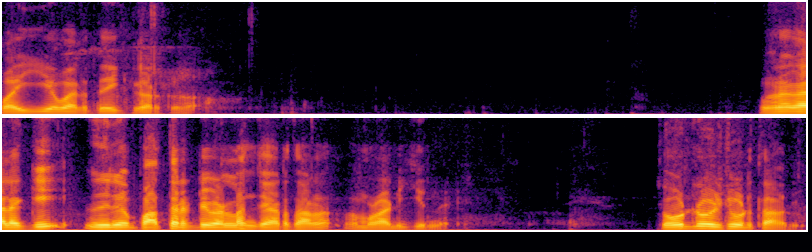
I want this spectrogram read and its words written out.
പയ്യെ വലത്തേക്ക് കറക്കുക. അങ്ങനെ കലക്കി ഇതിന് പത്തിരട്ടി വെള്ളം ചേർത്താണ് നമ്മൾ അടിക്കുന്നത് ചോട്ടിൽ ഒഴിച്ചു കൊടുത്താൽ മതി.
